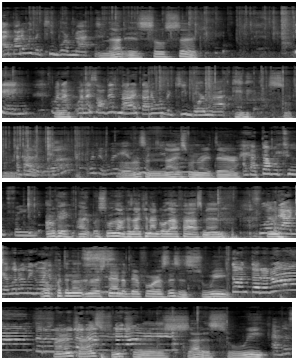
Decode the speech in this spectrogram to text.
I thought it was a keyboard mat. That is so sick. King. When Yeah. I when I saw this mat, I thought it was a keyboard mat. So funny. I got what? What, what Oh, that's a nice one right there. I got double tooth for you. Okay, all right, but slow down because I cannot go that fast, man. Slow down. You're literally going. Go put another, another stand up there for us. This is sweet. Dun, dun, franchise features. That is sweet. I wish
